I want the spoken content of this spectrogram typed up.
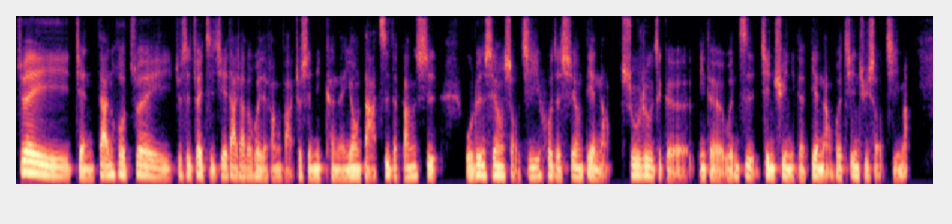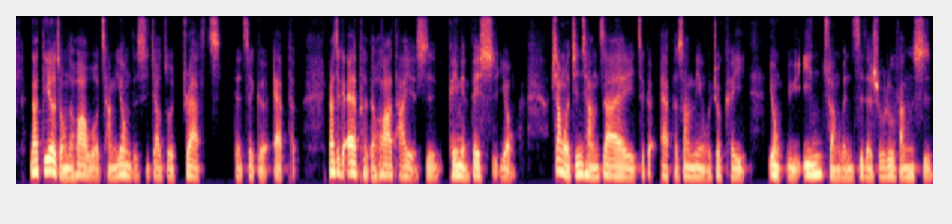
最简单或最就是最直接，大家都会的方法，就是你可能用打字的方式，无论是用手机或者是用电脑，输入这个你的文字进去你的电脑或进去手机嘛。那第二种的话，我常用的是叫做 Drafts 的这个 app。那这个 app 的话，它也是可以免费使用。像我经常在这个 app 上面，我就可以用语音转文字的输入方式，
